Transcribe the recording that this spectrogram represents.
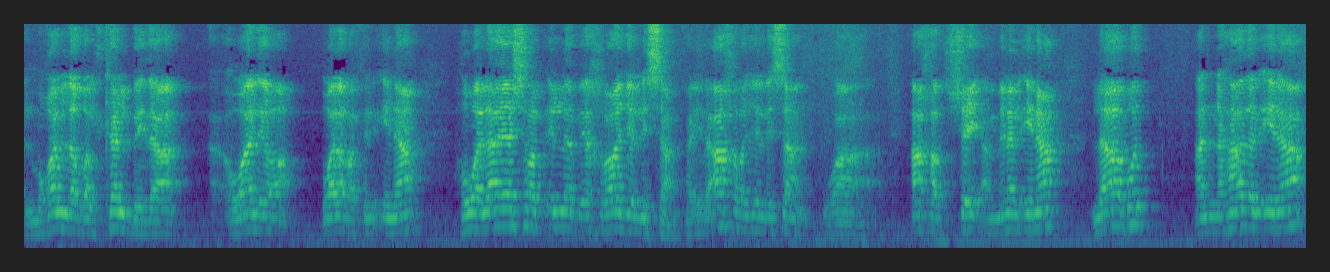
المغلظ الكلب إذا والغ ولغ في الإناء هو لا يشرب إلا بإخراج اللسان. فإذا أخرج اللسان وأخذ شيئا من الإناء لابد أن هذا الإناء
